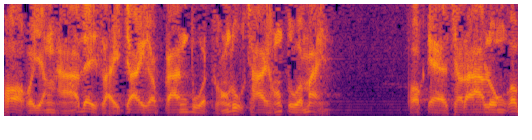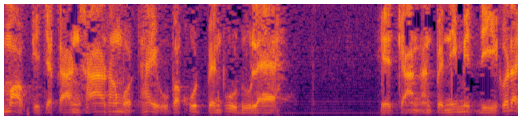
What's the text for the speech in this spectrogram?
พ่อก็ยังหาได้ใส่ใจกับการบวชของลูกชายของตัวไม่ พอแก่ชราลงก็มอบกิจการค้าทั้งหมดให้อุปคุตเป็นผู้ดูแล เหตุการณ์อันเป็นนิมิตดีก็ได้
